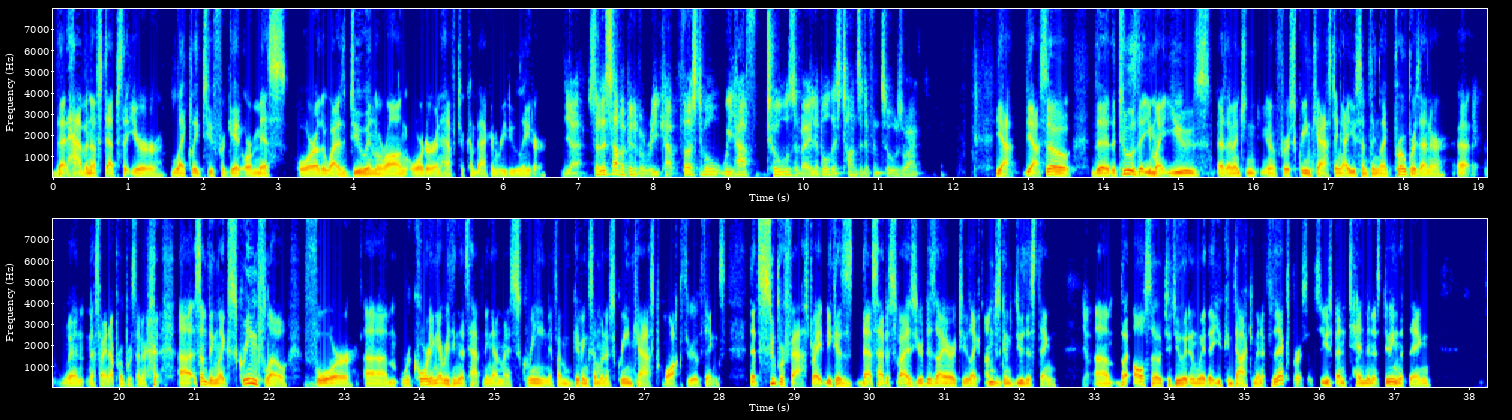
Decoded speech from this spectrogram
that have enough steps that you're likely to forget or miss or otherwise do in the wrong order and have to come back and redo later. Yeah. So let's have a bit of a recap. First of all, we have tools available. There's tons of different tools, right? Yeah, yeah. So the the tools that you might use, as I mentioned, you know, for screencasting, I use something like ProPresenter. Uh, Yep. When no, sorry, not ProPresenter, uh, something like ScreenFlow for um, recording everything that's happening on my screen. If I'm giving someone a screencast walkthrough of things, that's super fast, right? Because that satisfies your desire to like, I'm just going to do this thing, Yep. um, but also to do it in a way that you can document it for the next person. So you spend ten minutes doing the thing,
